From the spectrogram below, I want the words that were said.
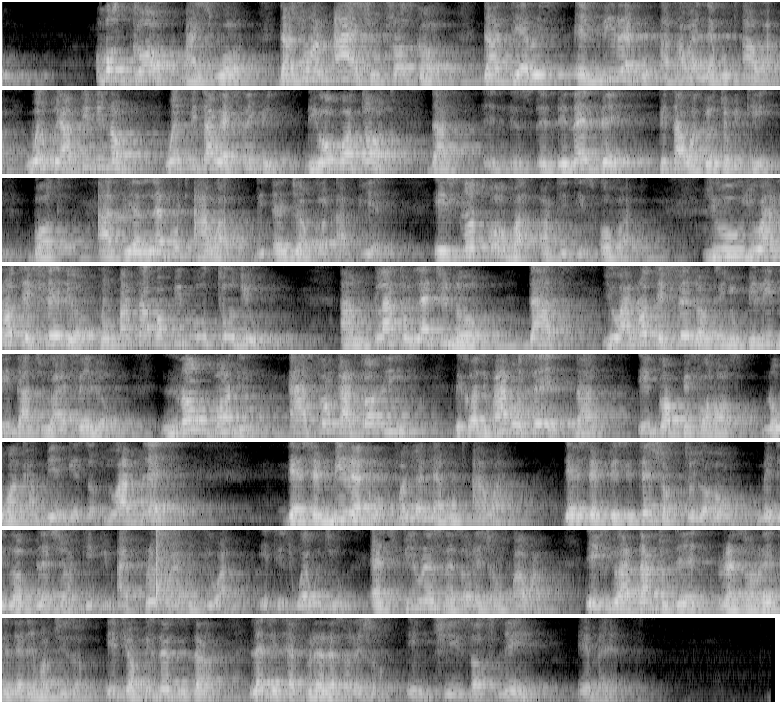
hold God by his word, that you and I should trust God, that there is a miracle at our 11th hour. When we have given up, when Peter was sleeping, the whole world thought that the next day Peter was going to be killed. But at the 11th hour, the angel of God appeared. It's not over until it is over. You, you are not a failure, no matter what people told you. I'm glad to let you know that you are not a failure until you believe it that you are a failure. Nobody, as long as God lives, because the Bible says that if God be for us, no one can be against us. You are blessed. There's a miracle for your 11th hour. There's a visitation to your home. May the Lord bless you and keep you. I pray for every viewer. It is well with you. Experience resurrection power. If you are done today, resurrect in the name of Jesus. If your business is done, let it experience resurrection in Jesus' name. Amen.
